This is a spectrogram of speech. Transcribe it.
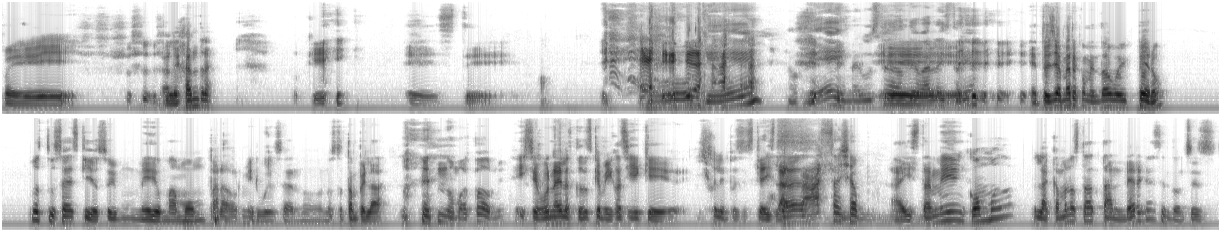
fue Alejandra. ok. Este. Ok. Ok, me gusta dónde va la historia. Entonces ya me recomendó, güey, pero. Pues tú sabes que yo soy medio mamón para dormir, güey. O sea, no, no está tan pelada. Nomás para dormir. Y fue una de las cosas que me dijo así de que, híjole, pues es que ahí La está. taza, Chapo. Ahí está medio incómodo. La cama no estaba tan vergas, entonces.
